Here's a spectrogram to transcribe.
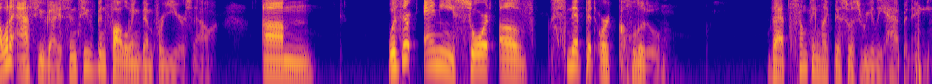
I want to ask you guys since you've been following them for years now. Um, was there any sort of snippet or clue that something like this was really happening.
